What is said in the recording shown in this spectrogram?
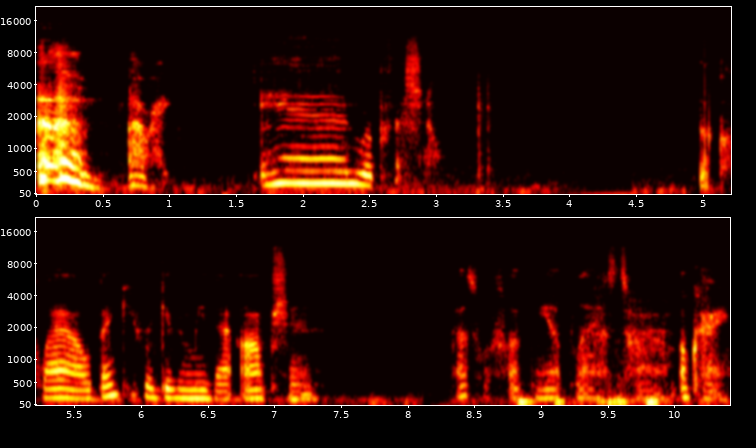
All right. And we're professional. The cloud. Thank you for giving me that option. That's what fucked me up last time. Okay.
